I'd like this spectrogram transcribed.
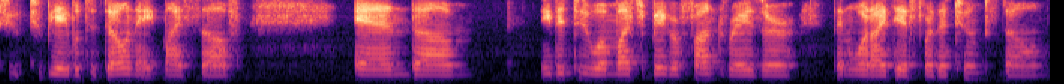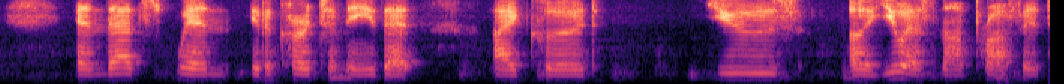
to to be able to donate myself, and um, needed to do a much bigger fundraiser than what I did for the tombstone. And that's when it occurred to me that I could use a U.S. nonprofit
